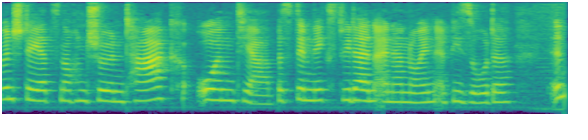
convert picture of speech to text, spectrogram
wünsche dir jetzt noch einen schönen Tag und ja, bis demnächst wieder in einer neuen Episode im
